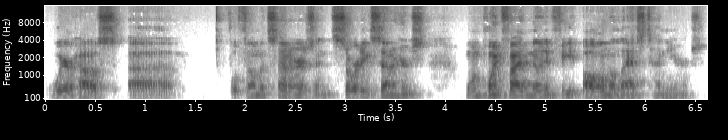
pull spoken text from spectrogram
warehouse uh, fulfillment centers and sorting centers, 1.5 million feet, all in the last 10 years.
